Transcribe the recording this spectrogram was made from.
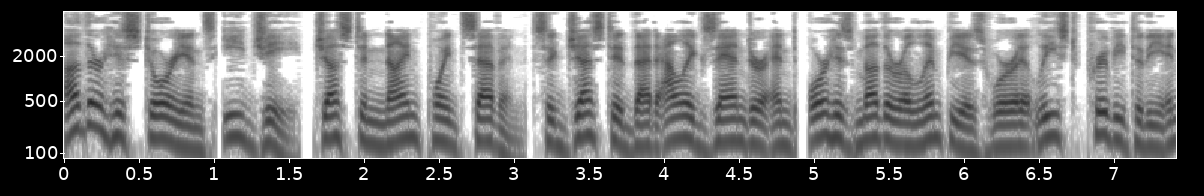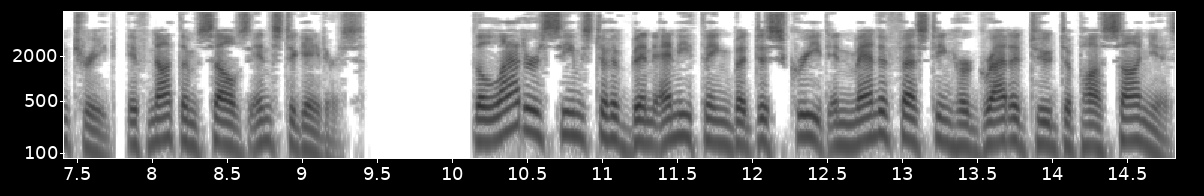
Other historians e.g., Justin 9.7 suggested that Alexander and, or his mother Olympias were at least privy to the intrigue, if not themselves instigators. The latter seems to have been anything but discreet in manifesting her gratitude to Pausanias.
